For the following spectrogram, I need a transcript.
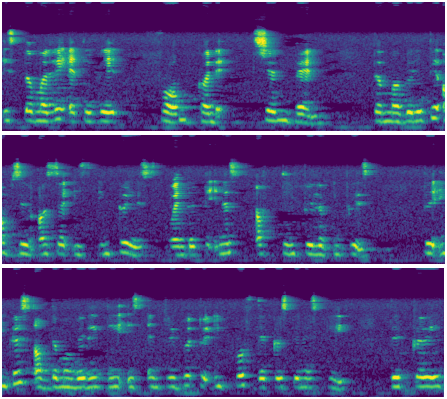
is thermally activated from conduction band the mobility of zinc oxide is increased when the thickness of thin film increases. The increase of the mobility is attributed to improve the crystallinity. The,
